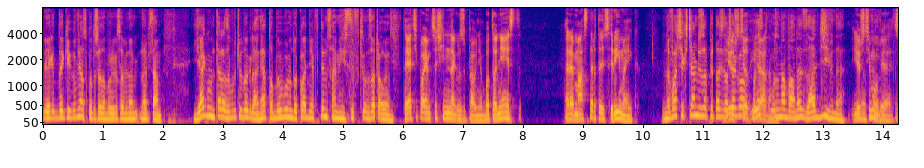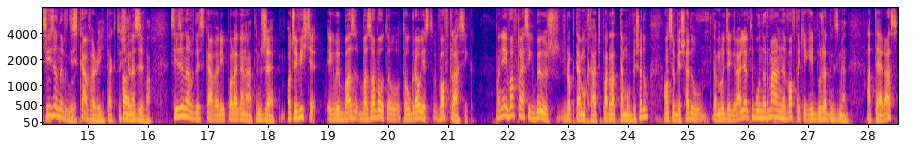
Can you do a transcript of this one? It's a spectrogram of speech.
jak, do jakiego wniosku doszedłem, że sobie na- napisałem. Jakbym teraz wrócił do grania, to byłbym dokładnie w tym samym miejscu, w którym zacząłem. To ja ci powiem coś innego zupełnie, bo to nie jest remaster, to jest remake. No właśnie chciałem się zapytać, Już dlaczego jest uznawane za dziwne. Już ci mówię, Season of Discovery, tak to Tak. się nazywa. Season of Discovery polega na tym, że oczywiście jakby baz, bazową tą, tą grą jest WoW Classic. No nie, WoW Classic był już rok temu, chyba, czy parę lat temu wyszedł, on sobie szedł, tam ludzie grali, ale to był normalny WoW, tak jak nie było żadnych zmian. A teraz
